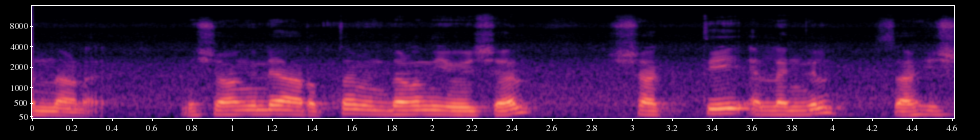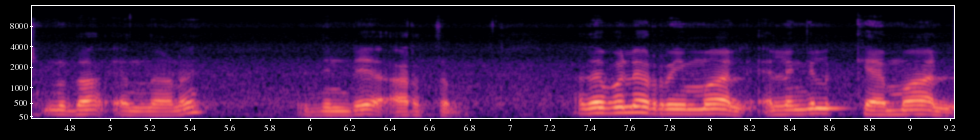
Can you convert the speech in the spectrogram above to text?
എന്നാണ്. മിഷോങ്ങിന്റെ അർത്ഥം എന്താണെന്ന് ചോദിച്ചാൽ ശക്തി അല്ലെങ്കിൽ സഹിഷ്ണുത എന്നാണ് ഇതിന്റെ അർത്ഥം. അതേപോലെ റിമാൽ അല്ലെങ്കിൽ കെമാൽ.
